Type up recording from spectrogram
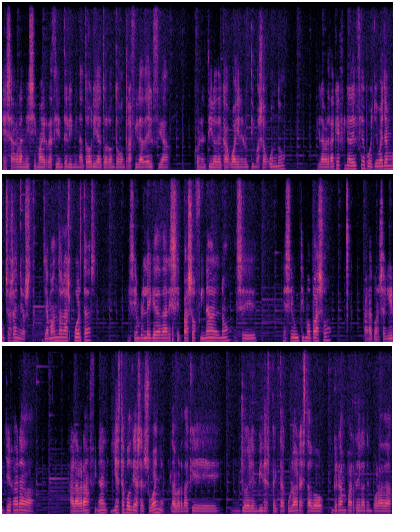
esa grandísima y reciente eliminatoria de Toronto contra Filadelfia con el tiro de Kawhi en el último segundo. Y la verdad que Filadelfia pues lleva ya muchos años llamando a las puertas y siempre le queda dar ese paso final, ¿no? Ese, ese último paso para conseguir llegar a, a la gran final. Y este podría ser su año. La verdad que Joel Embiid espectacular, ha estado gran parte de la temporada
